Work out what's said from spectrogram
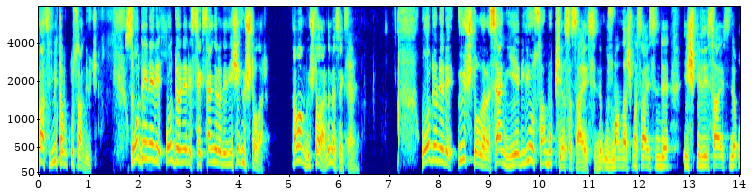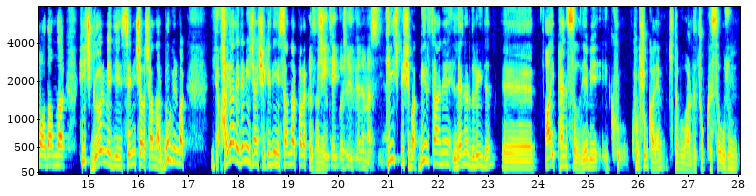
Basit bir tavuklu sandviç. O döneri, o döneri 80 lira dediğin şey 3 dolar. Tamam mı? 3 dolar değil mi 80 lira? Evet. O döneri 3 dolara sen yiyebiliyorsan bu piyasa sayesinde, uzmanlaşma sayesinde, işbirliği sayesinde o adamlar hiç görmediğin senin çalışanlar. Bugün bak hayal edemeyeceğin şekilde insanlar para kazanıyor. Hiçbir şey tek başına yüklenemezsin. Yani. Hiçbir şey. Bak bir tane Leonard Read'in e, I Pencil diye bir kurşun kalem kitabı vardı. Çok kısa uzun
